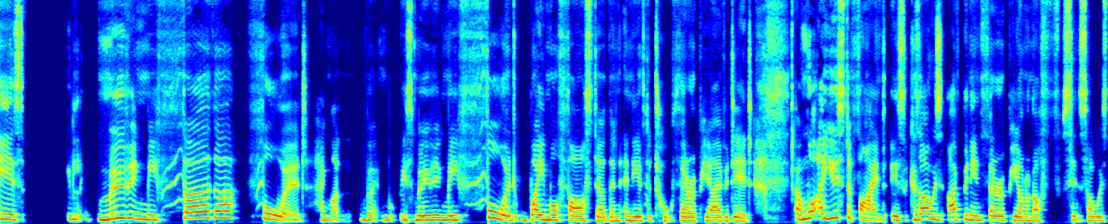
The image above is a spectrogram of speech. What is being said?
is moving me further forward. Hang on, it's moving me forward way more faster than any of the talk therapy I ever did. And what I used to find is because I was, I've been in therapy on and off since I was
